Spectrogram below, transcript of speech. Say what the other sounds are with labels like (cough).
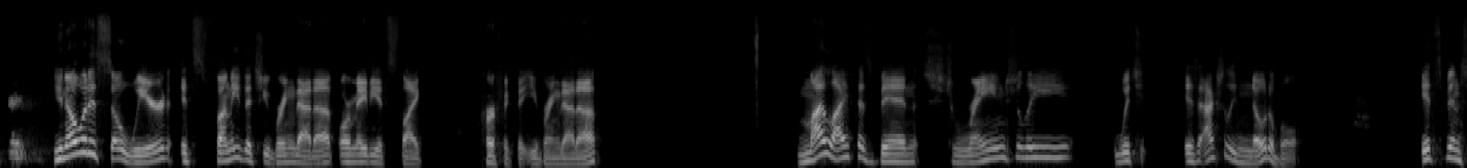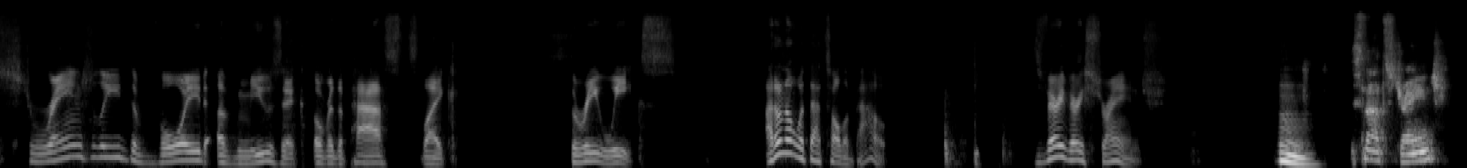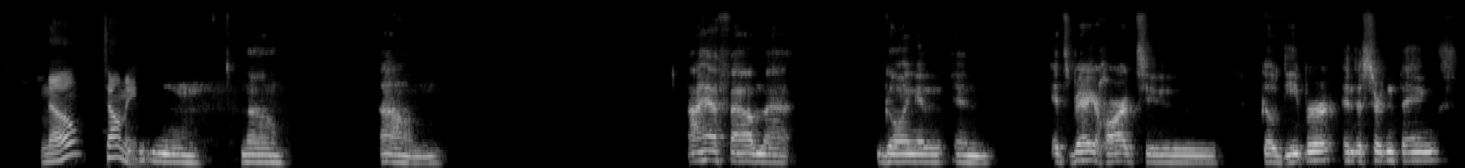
you know what is so weird? It's funny that you bring that up, or maybe it's like perfect that you bring that up. My life has been strangely, which is actually notable. It's been strangely devoid of music over the past like three weeks. I don't know what that's all about. It's very, very strange. Hmm. It's not strange. No, tell me. Mm, no. Um, I have found that going in, in it's very hard to go deeper into certain things.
